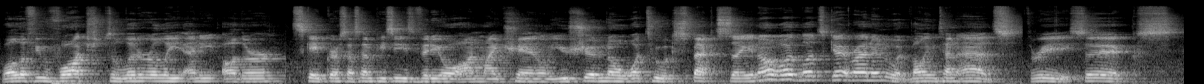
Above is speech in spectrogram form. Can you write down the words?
Well, if you've watched literally any other Scapegrace SNPC's video on my channel, you should know what to expect. So you know what? Let's get right into it. Volume 10 adds. Three, six,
